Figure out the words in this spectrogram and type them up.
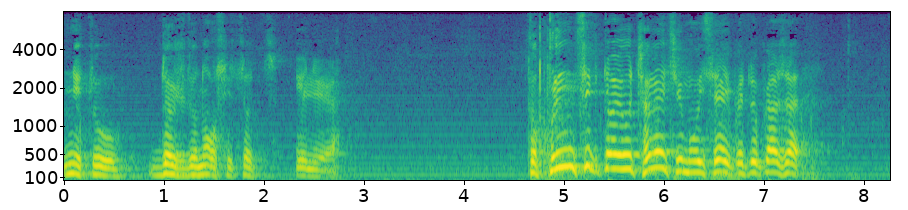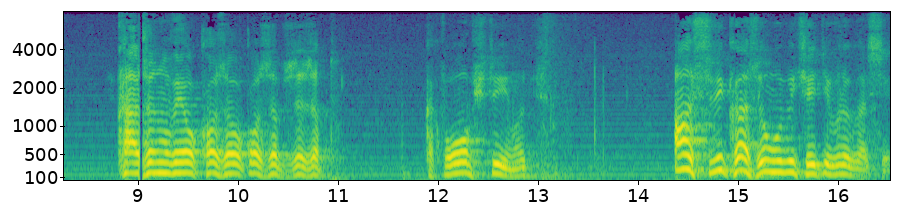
нито дъждоносецът Илия. По принцип той отрече Моисей, като каза казано ви око за око, зъб за зъб. Какво общо имат? Аз ви казвам, обичайте врага си.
